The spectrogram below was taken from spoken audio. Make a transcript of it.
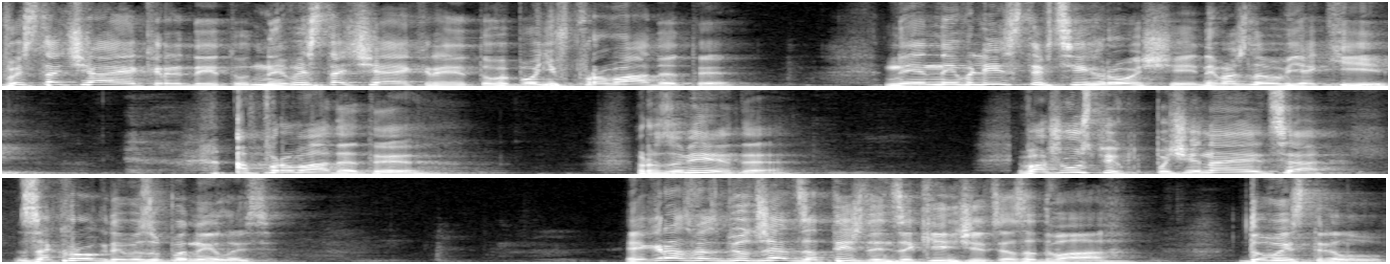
Вистачає кредиту, не вистачає кредиту. Ви повинні впровадити. Не, не влізти в ці гроші, неважливо в які, а впровадити. Розумієте? Ваш успіх починається за крок, де ви зупинились. Якраз весь бюджет за тиждень закінчиться, за два. До вистрілу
